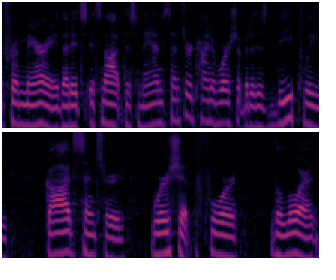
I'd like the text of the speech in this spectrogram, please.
from Mary. That it's, it's not this man centered kind of worship, but it is deeply God centered worship for the Lord.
